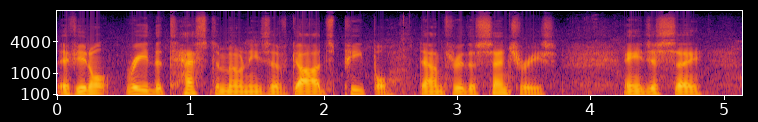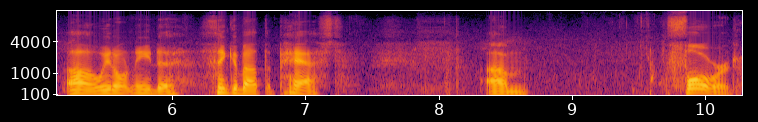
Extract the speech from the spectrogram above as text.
If you don't read the testimonies of God's people down through the centuries and you just say, oh, we don't need to think about the past. Um, forward,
